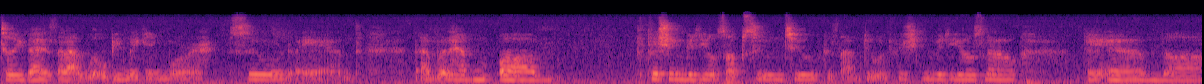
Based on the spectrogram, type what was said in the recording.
tell you guys that I will be making more soon, and that I'm gonna have um, fishing videos up soon too because I'm doing fishing videos now. And uh,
